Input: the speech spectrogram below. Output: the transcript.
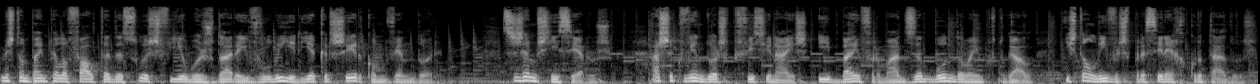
mas também pela falta da sua chefia o ajudar a evoluir e a crescer como vendedor. Sejamos sinceros, acha que vendedores profissionais e bem formados abundam em Portugal e estão livres para serem recrutados.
